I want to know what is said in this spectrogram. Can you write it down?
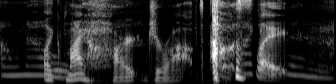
Oh no. Like, my heart dropped. I oh was My like, goodness.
